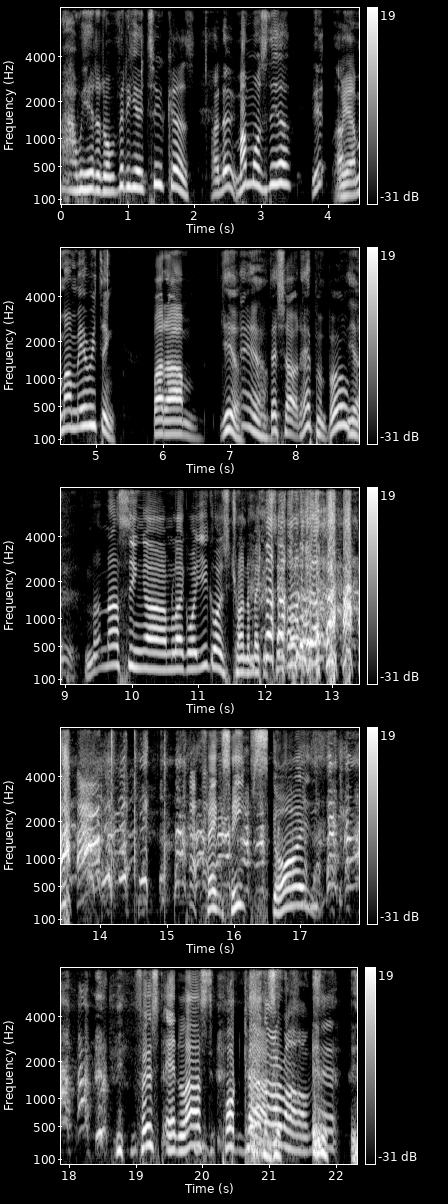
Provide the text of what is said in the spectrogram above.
Wow, we had it on video too, cuz I know. mum was there. Yeah. Yeah, mum, everything. But um, yeah, Damn. that's how it happened, bro. Yeah. No, nothing um like what you guys trying to make it sound. Thanks heaps, guys. First and last podcast. Oh, man. In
